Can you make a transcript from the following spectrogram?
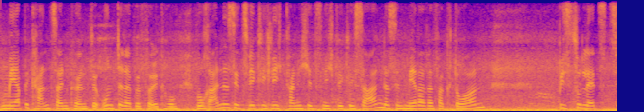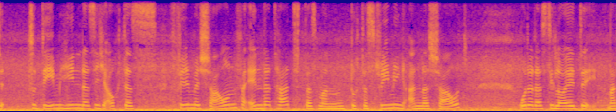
mehr bekannt sein könnte unter der Bevölkerung. Woran es jetzt wirklich liegt, kann ich jetzt nicht wirklich sagen. Das sind mehrere Faktoren. Bis zuletzt zu dem hin, dass sich auch das Filme schauen verändert hat, dass man durch das Streaming anders schaut oder dass die Leute nach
